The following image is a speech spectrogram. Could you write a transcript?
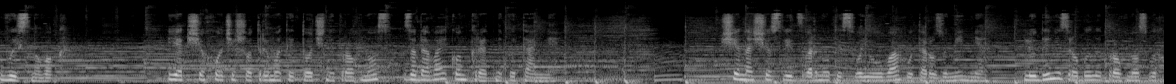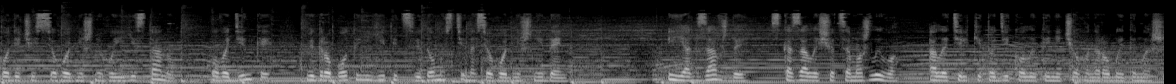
Висновок. Якщо хочеш отримати точний прогноз, задавай конкретне питання. Ще на що слід звернути свою увагу та розуміння, людині зробили прогноз, виходячи з сьогоднішнього її стану, поведінки, від роботи її підсвідомості на сьогоднішній день. І як завжди, сказали, що це можливо, але тільки тоді, коли ти нічого не робитимеш,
